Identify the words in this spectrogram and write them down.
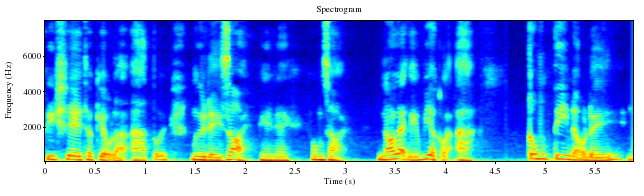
cliché theo kiểu là à tôi người đấy giỏi người này không giỏi nó lại cái việc là à công ty nào đấy ừ.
